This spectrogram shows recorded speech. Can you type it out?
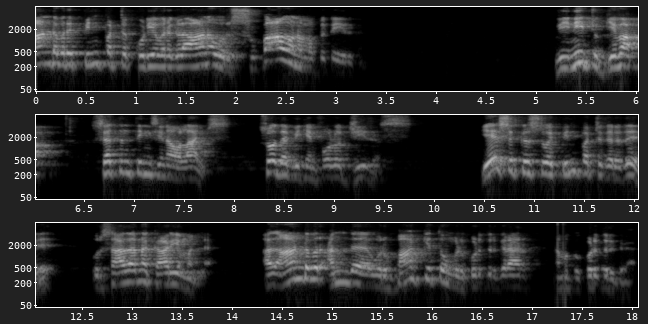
ஆண்டவரை பின்பற்றக்கூடியவர்களான ஒரு சுபாவம் நமக்கிட்ட இருக்கு. We need to give up certain things in our life so that we can follow Jesus இயேசு கிறிஸ்துவை பின்பற்றுகிறது ஒரு சாதாரண காரியம் அல்ல. அது ஆண்டவர் அந்த ஒரு பாக்கியத்தை உங்களுக்கு கொடுத்திருக்கிறார் நமக்கு கொடுத்திருக்கிறார்.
